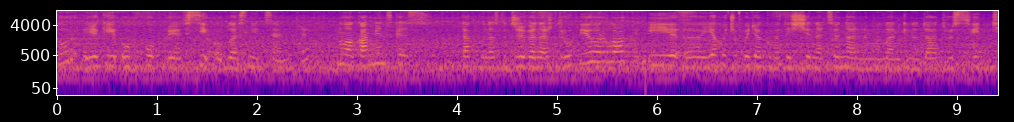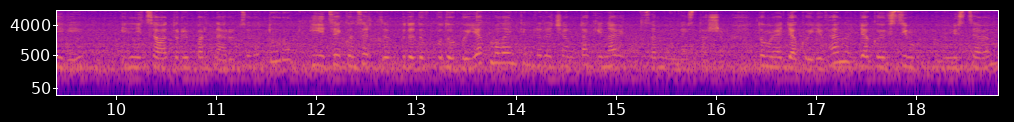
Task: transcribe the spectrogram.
тур, який охоплює всі обласні центри. Ну а Кам'янське так у нас тут живе наш друг Ігор Лак. І е, я хочу подякувати ще Національному онлайн-кінотеатру Світ ТВ, ініціатору і партнеру цього туру. І цей концерт буде до вподоби як маленьким глядачам, так і навіть самим найстаршим. Тому я дякую Євгену, дякую всім місцевим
